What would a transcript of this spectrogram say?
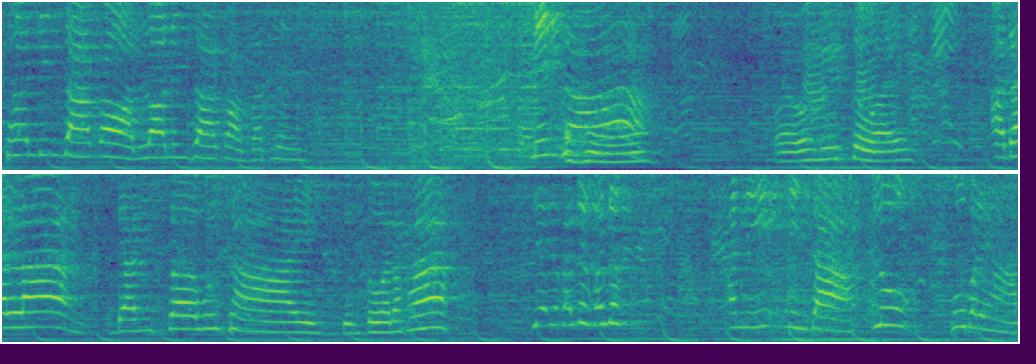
เชิญนินจาก่อน รอนินจาก่อนแป๊บหนึงนินจาโอ้โหเออวันนี้สวย อะด้านล่างแดนเซอร์ผู้ชายเตรียมตัวนะคะเดี๋ยวเดี๋ยวแป๊บหนึงแป๊บหนึงอันนี้นินจาลูกผู้บริหาร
